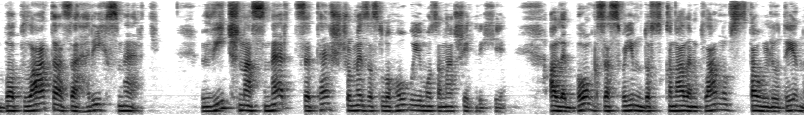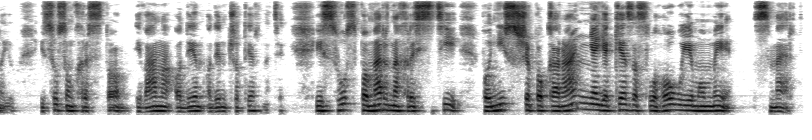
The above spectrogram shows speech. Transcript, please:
бо плата за гріх смерть. Вічна смерть це те, що ми заслуговуємо за наші гріхи. Але Бог за своїм досконалим планом став людиною, Ісусом Христом, Івана 1, 1, 14. Ісус помер на Христі, понісши покарання, яке заслуговуємо ми, смерть.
